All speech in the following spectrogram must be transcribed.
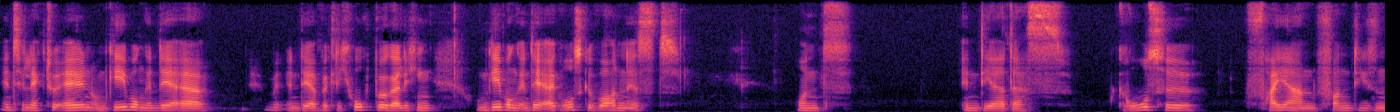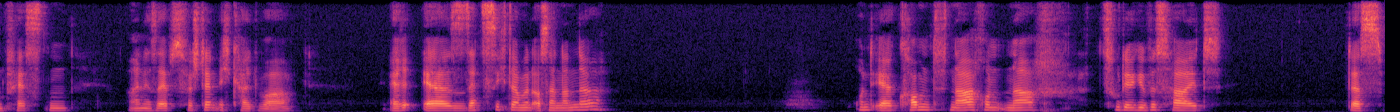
intellektuellen Umgebung, in der er, in der wirklich hochbürgerlichen Umgebung, in der er groß geworden ist und in der das große Feiern von diesen Festen eine Selbstverständlichkeit war. Er, er setzt sich damit auseinander und er kommt nach und nach zu der Gewissheit, dass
